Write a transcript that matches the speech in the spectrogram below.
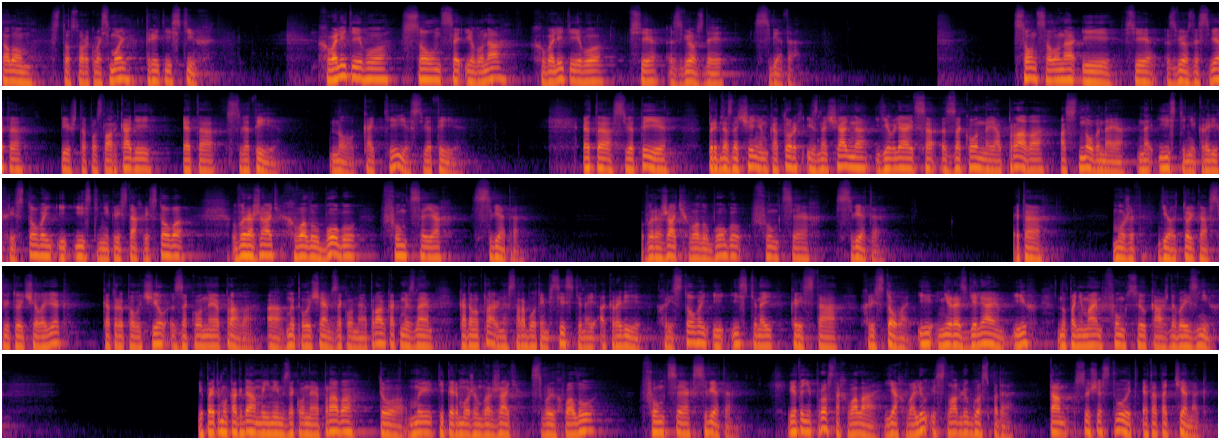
Псалом 148, 3 стих. «Хвалите Его, солнце и луна, хвалите Его, все звезды света». Солнце, луна и все звезды света, пишет апостол Аркадий, это святые. Но какие святые? Это святые – предназначением которых изначально является законное право, основанное на истине крови Христовой и истине креста Христова, выражать хвалу Богу в функциях света. Выражать хвалу Богу в функциях света. Это может делать только святой человек – который получил законное право. А мы получаем законное право, как мы знаем, когда мы правильно сработаем с истиной о крови Христовой и истиной креста Христова. И не разделяем их, но понимаем функцию каждого из них. И поэтому, когда мы имеем законное право, то мы теперь можем выражать свою хвалу в функциях света. И это не просто хвала «я хвалю и славлю Господа». Там существует этот оттенок –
